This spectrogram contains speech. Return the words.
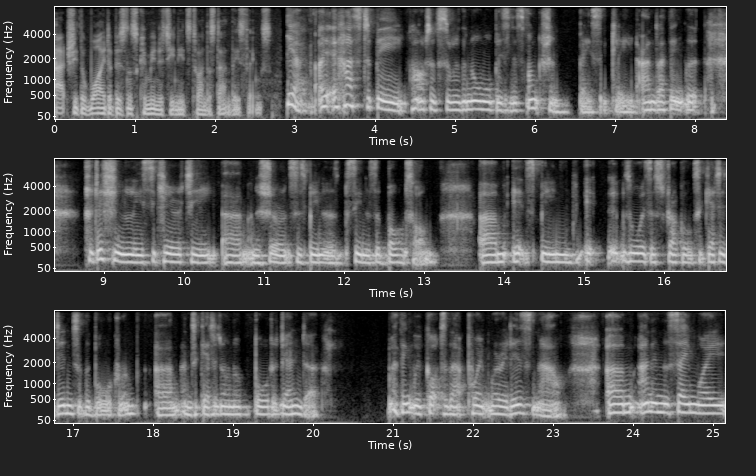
actually the wider business community needs to understand these things. Yeah, it has to be part of sort of the normal business function, basically. And I think that traditionally security um, and assurance has been a, seen as a bolt-on. Um, it's been it, it was always a struggle to get it into the boardroom um, and to get it on a board agenda. I think we've got to that point where it is now. Um, and in the same way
